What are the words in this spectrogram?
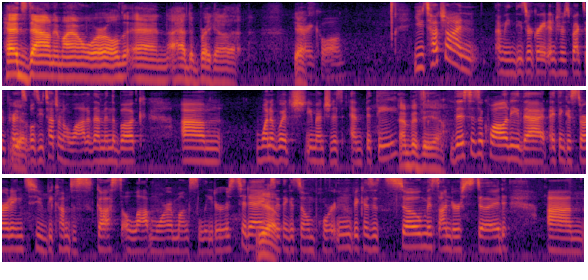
heads down in my own world, and I had to break out of that. Yeah. Very cool. You touch on, I mean, these are great introspective Yeah. principles. You touch on a lot of them in the book. Um, one of which you mentioned is empathy. Empathy, yeah. This is a quality that I think is starting to become discussed a lot more amongst leaders today because Yeah. I think it's so important because it's so misunderstood. Um,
